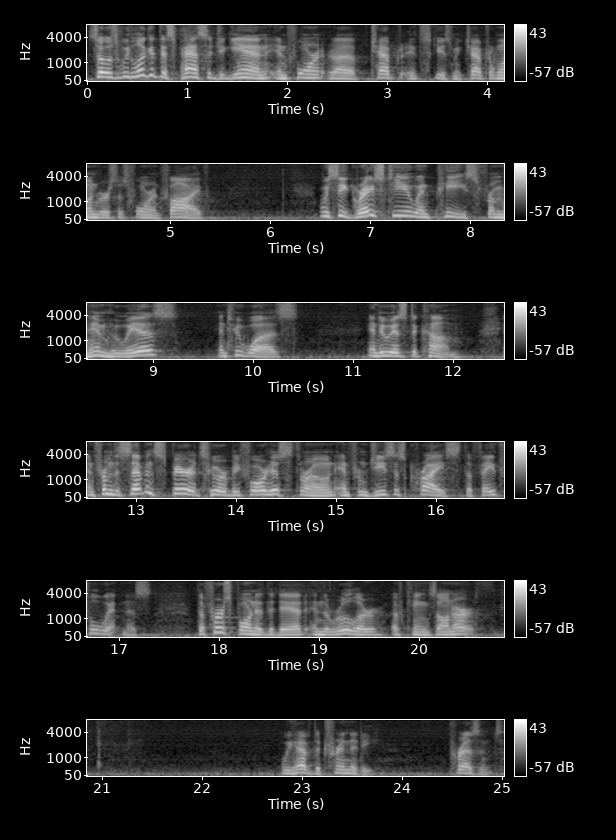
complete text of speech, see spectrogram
So as we look at this passage again in four, uh, chapter, excuse me, chapter one, verses four and five, we see grace to you and peace from him who is and who was and who is to come, and from the seven spirits who are before his throne, and from Jesus Christ, the faithful witness, the firstborn of the dead, and the ruler of kings on earth. We have the Trinity present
